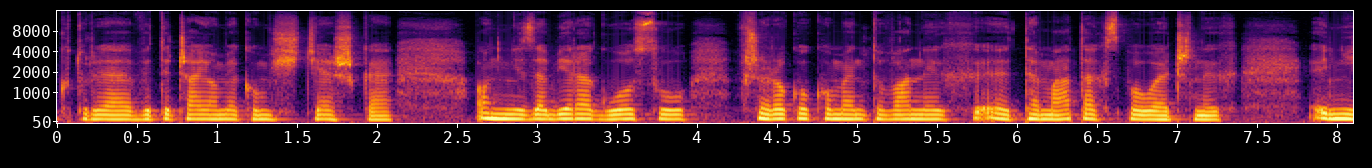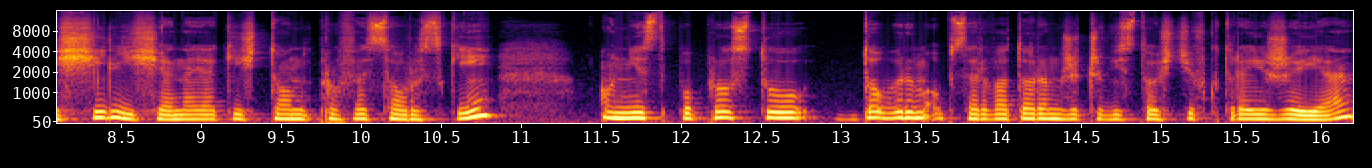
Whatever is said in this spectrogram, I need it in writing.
które wytyczają jakąś ścieżkę. On nie zabiera głosu w szeroko komentowanych y, tematach społecznych, nie sili się na jakiś ton profesorski. On jest po prostu dobrym obserwatorem rzeczywistości, w której żyje.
